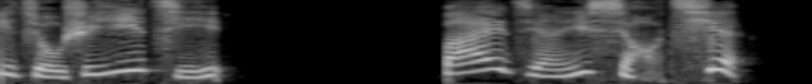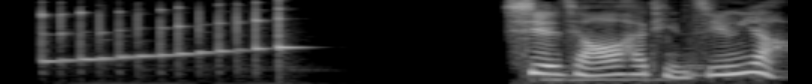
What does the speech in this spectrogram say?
第九十一集，白捡一小妾。谢桥还挺惊讶，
